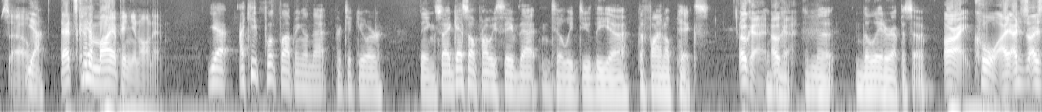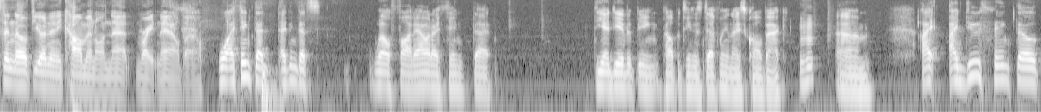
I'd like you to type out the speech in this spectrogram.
So Yeah. that's kind of my opinion on it. Yeah, I keep flip flopping on that particular thing, so I guess I'll probably save that until we do the uh, the final picks. Okay, in the- okay, In the in the later episode. all right, cool. I, I just I just didn't know if you had any comment on that right now, though. Well, I think that I think that's well thought out. I think that the idea of it being Palpatine is definitely a nice callback. Mhm. Um, I I do think though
